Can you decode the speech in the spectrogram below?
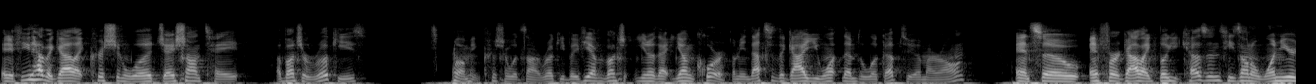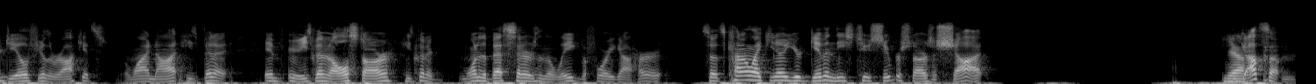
And if you have a guy like Christian Wood, Jae'Sean Tate, a bunch of rookies, well, I mean Christian Wood's not a rookie, but if you have a bunch of you know that young core, I mean that's the guy you want them to look up to. Am I wrong? And so, and for a guy like Boogie Cousins, he's on a one-year deal. If you're the Rockets, why not? He's been a he's been an All-Star. He's been a, one of the best centers in the league before he got hurt. So it's kind of like you know you're giving these two superstars a shot. Yeah. You got something.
